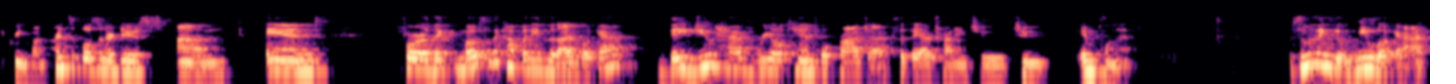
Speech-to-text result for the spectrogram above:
the green bond principles introduced. Um, and for the most of the companies that I look at, they do have real tangible projects that they are trying to, to implement. Some of the things that we look at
